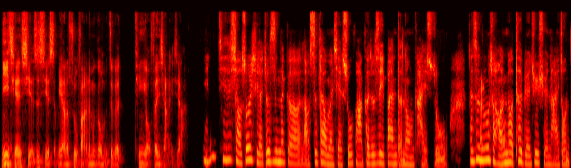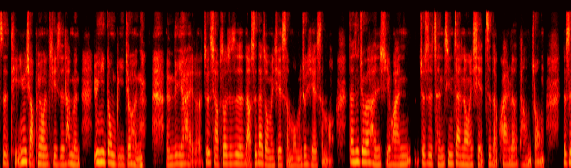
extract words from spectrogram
你以前写是写什么样的书法？能不能跟我们这个听友分享一下？嗯，其实小时候写的就是那个老师带我们写书法课，就是一般的那种楷书。但是那时候好像没有特别去学哪一种字体，因为小朋友其实他们愿意动笔就很很厉害了。就是小时候就是老师带着我们写什么我们就写什么，但是就会很喜欢就是沉浸在那种写字的快乐当中，就是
